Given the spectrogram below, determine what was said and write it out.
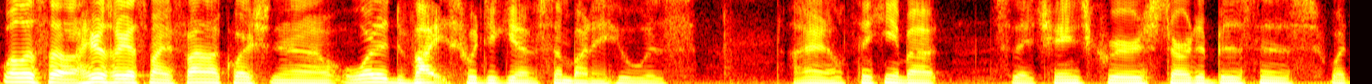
Well, let's, uh, here's I guess my final question: uh, What advice would you give somebody who was, I don't know, thinking about so they change careers, start a business? What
